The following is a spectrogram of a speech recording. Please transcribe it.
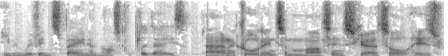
even within Spain in the last couple of days. And according to Martin Skrtel, his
